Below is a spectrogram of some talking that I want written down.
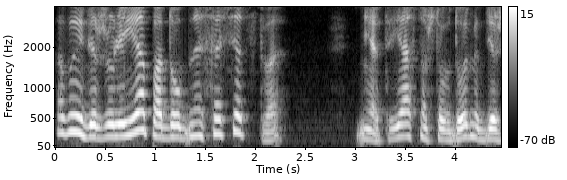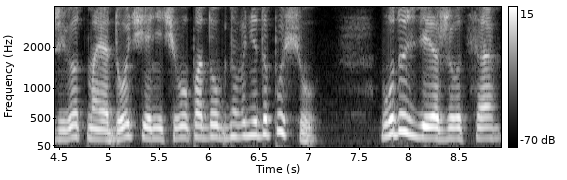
Выдержу ли я подобное соседство? Нет, ясно, что в доме, где живет моя дочь, я ничего подобного не допущу. Буду сдерживаться.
